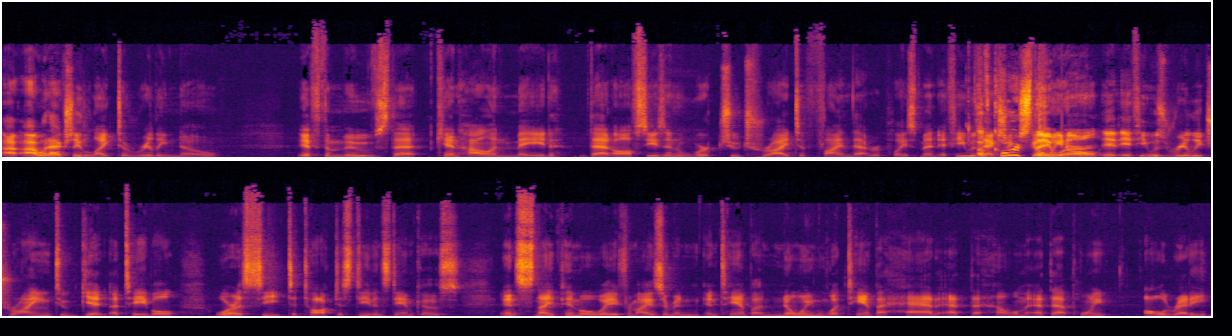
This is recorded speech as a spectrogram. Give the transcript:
I, I would actually like to really know if the moves that Ken Holland made that offseason were to try to find that replacement. If he was Of actually course they going were. all if, if he was really trying to get a table or a seat to talk to Steven Stamkos and snipe him away from Yzerman in Tampa, knowing what Tampa had at the helm at that point already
